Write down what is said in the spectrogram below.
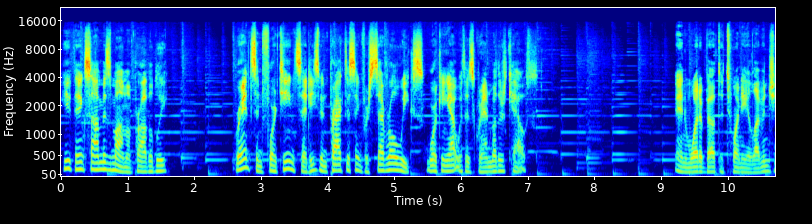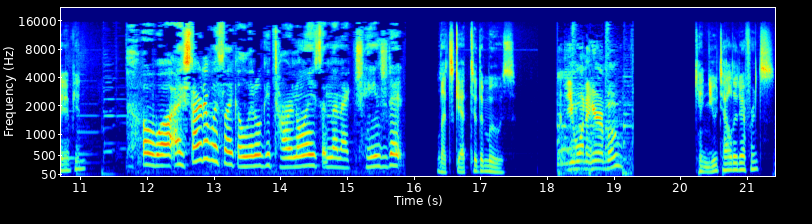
He thinks I'm his mama, probably. Branson, 14, said he's been practicing for several weeks, working out with his grandmother's cows. And what about the 2011 champion? Oh, well, I started with like a little guitar noise and then I changed it. Let's get to the moos. You want to hear a moo? Can you tell the difference?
